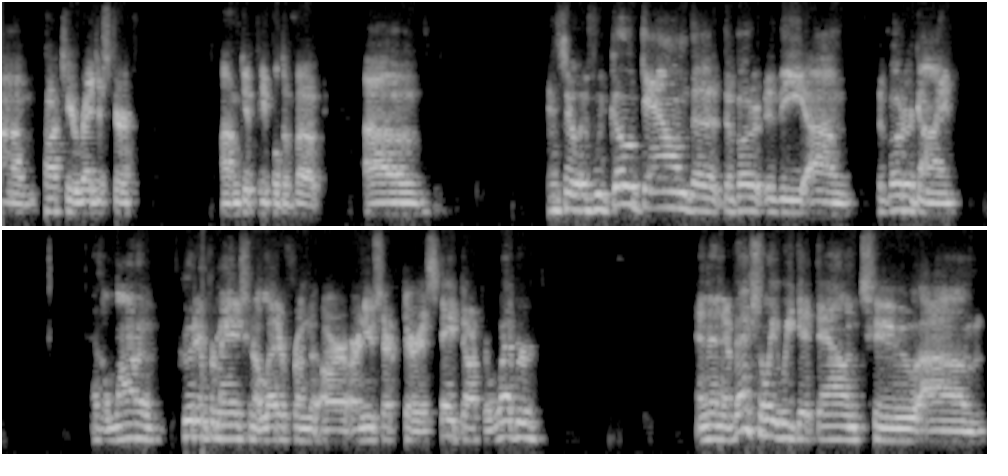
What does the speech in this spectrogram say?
um, talk to your register, um, get people to vote. Um, and so if we go down the the voter the um, the voter guide has a lot of good information, a letter from the, our, our new Secretary of State, Dr. Weber. And then eventually we get down to um,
